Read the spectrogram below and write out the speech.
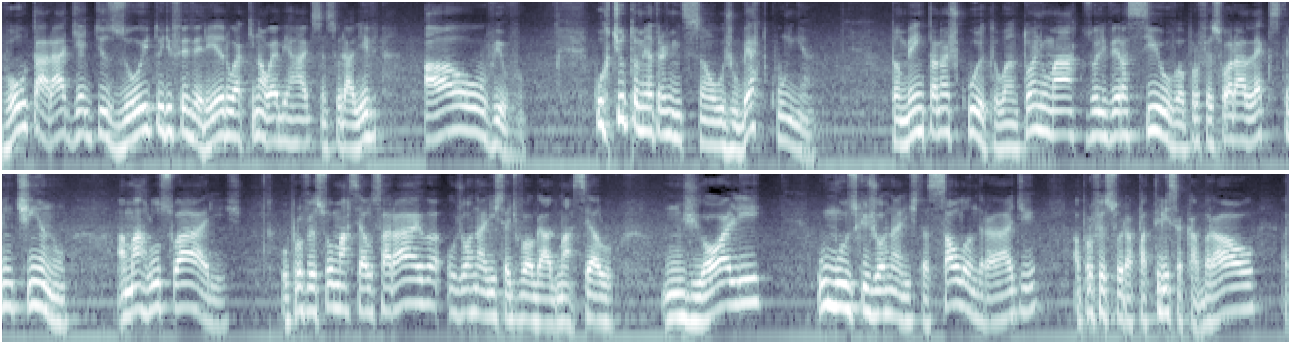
voltará dia 18 de fevereiro aqui na Web Rádio Censura Livre, ao vivo. Curtiu também a transmissão o Gilberto Cunha, também está na escuta o Antônio Marcos Oliveira Silva, o professor Alex Trentino, a Marlu Soares, o professor Marcelo Saraiva, o jornalista advogado Marcelo Mungioli, o músico e jornalista Saulo Andrade, a professora Patrícia Cabral, a,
